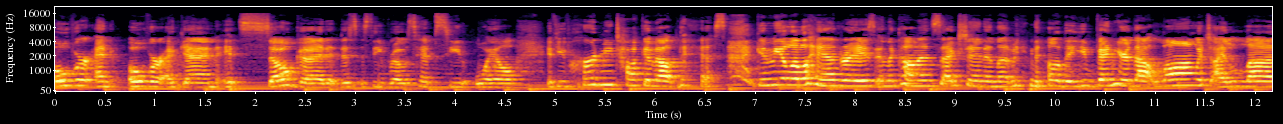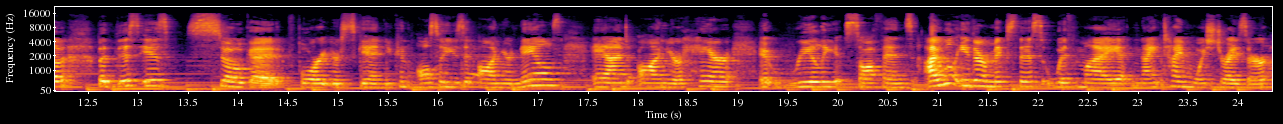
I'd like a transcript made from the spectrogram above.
over and over again. It's so good. This is the rosehip seed oil. If you've heard me talk about this, give me a little hand raise in the comment section and let me know that you've been here that long, which I love, but this is so good for your skin. You can also use it on your nails and on your hair. It really softens. I will either mix this with my nighttime moisturizer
